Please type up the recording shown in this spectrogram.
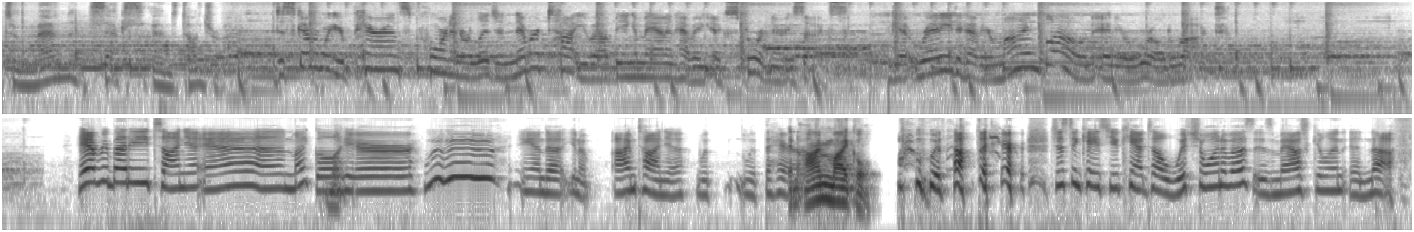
to Men, Sex, and Tantra. Discover what your parents, porn, and religion never taught you about being a man and having extraordinary sex. Get ready to have your mind blown and your world rocked. Hey everybody, Tanya and Michael Mike. here. Woohoo! And uh, you know, I'm Tanya with with the hair. And I'm Michael. without the hair, just in case you can't tell which one of us is masculine enough.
